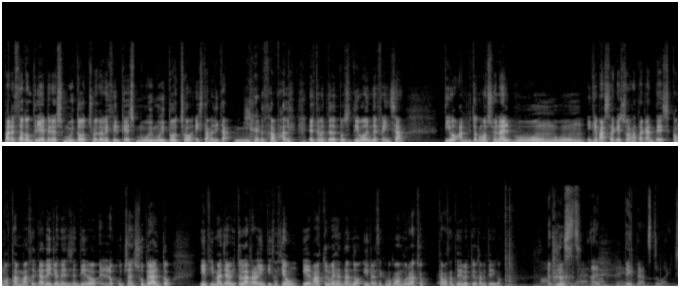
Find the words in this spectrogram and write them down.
Parece una tontería, pero es muy tocho. Tengo que decir que es muy, muy tocho. Esta maldita mierda, ¿vale? Este maldito dispositivo en defensa Tío, ¿has visto cómo suena el boom, boom? ¿Y qué pasa? Que esos los atacantes, como están más cerca de ellos en ese sentido, lo escuchan súper alto. Y encima ya he visto la ralentización. Y además, tú lo ves andando y parece como que van borracho. Está bastante divertido, también te digo. At least, I think that's delight.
